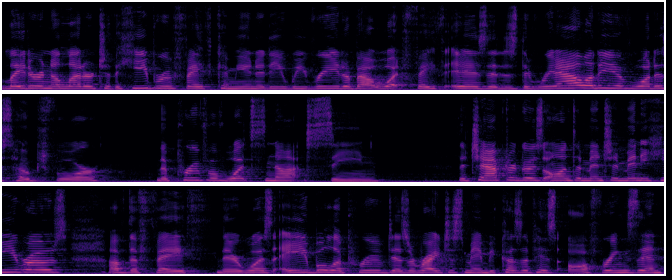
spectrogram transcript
Later in a letter to the Hebrew faith community, we read about what faith is it is the reality of what is hoped for, the proof of what's not seen. The chapter goes on to mention many heroes of the faith. There was Abel approved as a righteous man because of his offerings and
